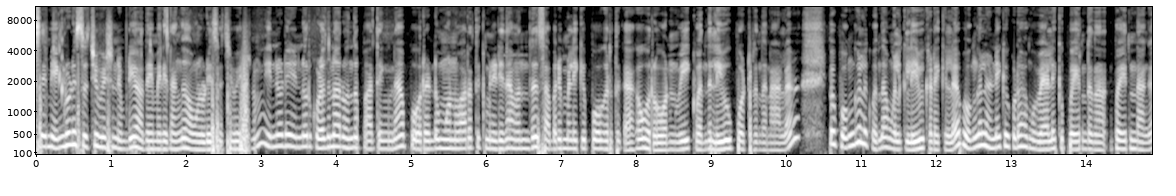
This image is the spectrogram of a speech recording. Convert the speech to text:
சேம் எங்களுடைய சுச்சுவேஷன் எப்படியோ அதேமாரி தாங்க அவங்களுடைய சுச்சுவேஷனும் என்னுடைய இன்னொரு குழந்தனார் வந்து பார்த்திங்கன்னா இப்போது ரெண்டு மூணு வாரத்துக்கு முன்னாடி தான் வந்து சபரிமலைக்கு போகிறதுக்காக ஒரு ஒன் வீக் வந்து லீவ் போட்டிருந்தனால இப்போ பொங்கலுக்கு வந்து அவங்களுக்கு லீவு கிடைக்கல. பொங்கல் அன்னைக்கு கூட அவங்க வேலைக்கு போயிருந்தா போயிருந்தாங்க.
